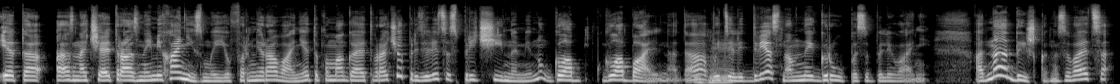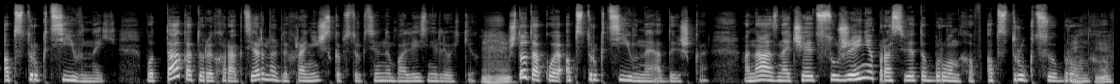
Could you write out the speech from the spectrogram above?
это означает разные механизмы ее формирования. Это помогает врачу определиться с причинами, ну, глоб, глобально, да, угу. выделить две основные группы заболеваний. Одна одышка называется обструктивной, вот та, которая характерна для хронической обструктивной болезни легких. Угу. Что такое обструктивная одышка? Она означает сужение просвета бронхов, обструкцию бронхов, угу.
